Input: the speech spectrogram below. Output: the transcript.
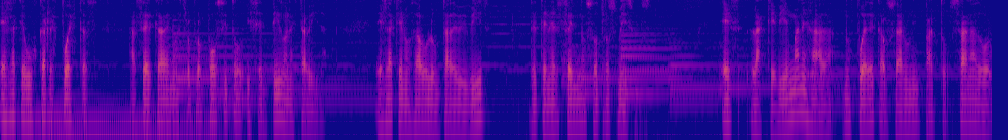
es la que busca respuestas acerca de nuestro propósito y sentido en esta vida. Es la que nos da voluntad de vivir, de tener fe en nosotros mismos. Es la que bien manejada nos puede causar un impacto sanador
